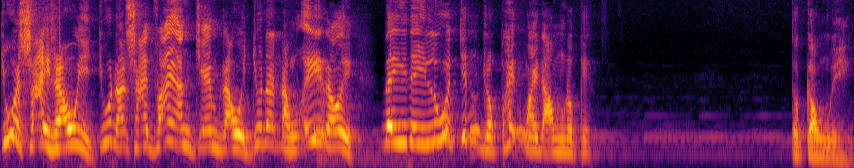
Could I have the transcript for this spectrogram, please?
Chúa sai rồi, Chúa đã sai phái anh chị em rồi, Chúa đã đồng ý rồi. Đi đi lúa chín rục hết ngoài đồng rồi kìa. Tôi cầu nguyện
